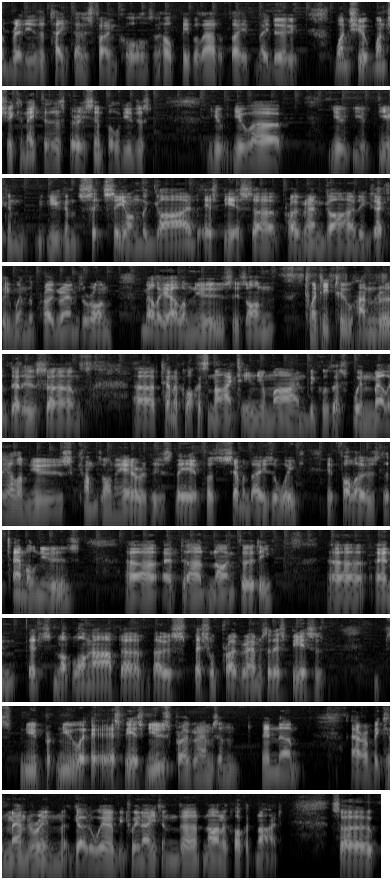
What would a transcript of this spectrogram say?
are, ready to take those phone calls and help people out if they, they do. Once you once you're connected, it's very simple. You just you you uh, you, you you can you can see on the guide SBS uh, program guide exactly when the programs are on. Malayalam News is on 2200. That is. Um, uh, 10 o'clock at night in your mind because that's when Malayalam news comes on air. It is there for seven days a week. It follows the Tamil news uh, at uh, 9.30 uh, and it's not long after those special programs that SBS's new new SBS news programs in in um, Arabic and Mandarin go to air between eight and uh, nine o'clock at night. So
